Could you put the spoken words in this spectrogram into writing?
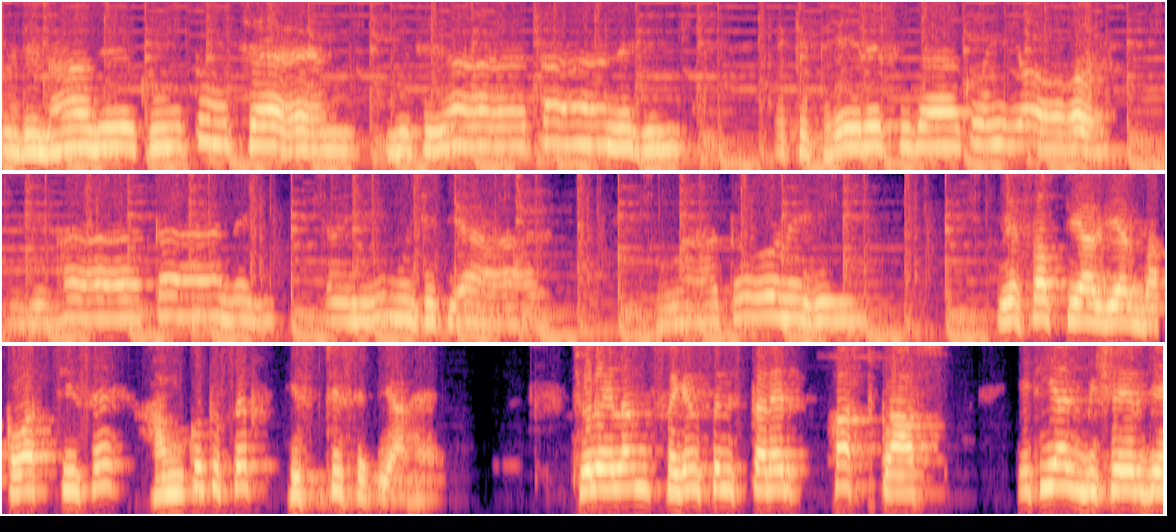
तुझे ना देखूं तो चैन मुझे आता नहीं एक तेरे सिवा कोई और मुझे आता नहीं कहीं मुझे प्यार हुआ तो नहीं ये सब प्यार व्यार बकवास चीज है हमको तो सिर्फ हिस्ट्री से प्यार है চলে এলাম সেকেন্ড সেমিস্টারের ফার্স্ট ক্লাস ইতিহাস বিষয়ের যে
